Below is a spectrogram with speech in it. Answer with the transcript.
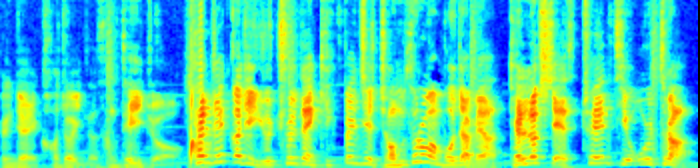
굉장히 커져 있는 상태이죠. 현재까지 유출된 긱벤치 점수로만 보자면 갤럭시 S20 울트라,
